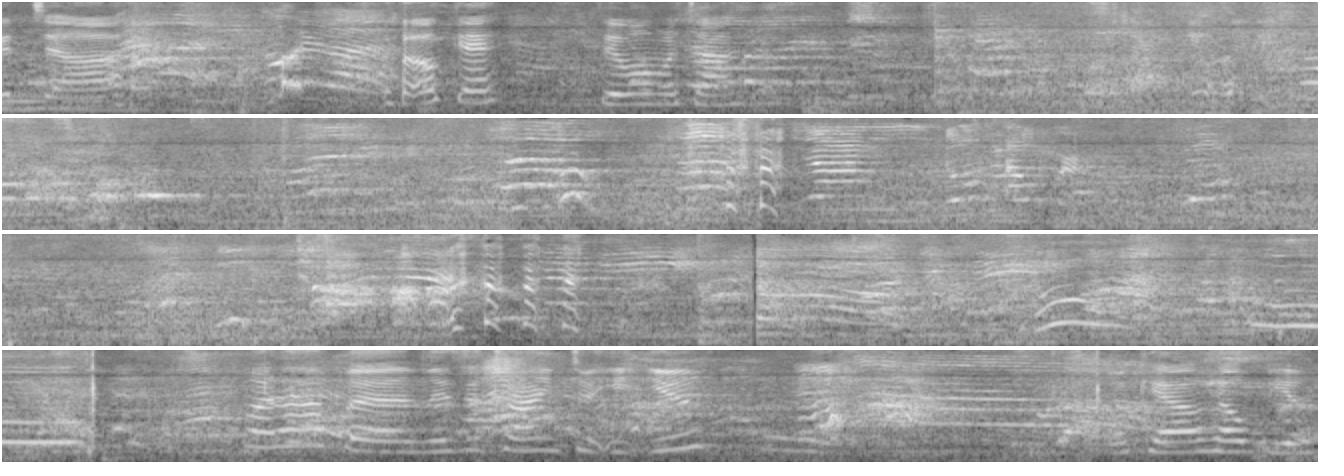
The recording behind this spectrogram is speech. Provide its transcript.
Good job. okay, do it one more time. What happened? Is it trying to eat you? Okay, I'll help you.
